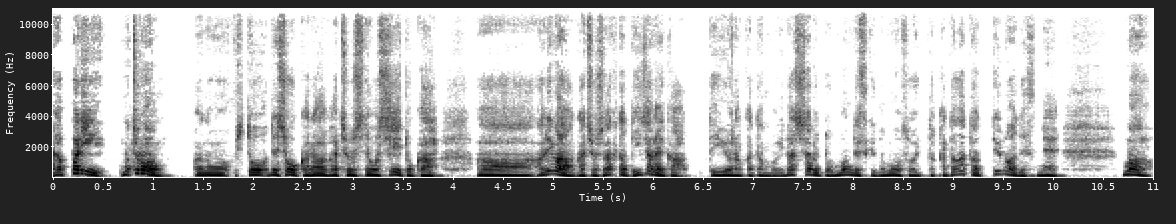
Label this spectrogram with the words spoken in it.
やっぱり、もちろん、あの、人でしょうからガチをしてほしいとか、ああるいはガチをしなくたっていいじゃないかっていうような方もいらっしゃると思うんですけども、そういった方々っていうのはですね、まあ、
